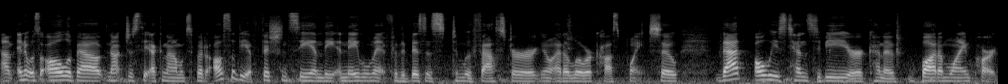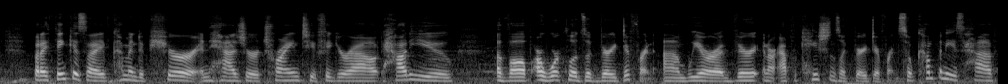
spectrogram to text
um, and it was all about not just the economics, but also the efficiency and the enablement for the business to move faster, you know, at a lower cost point. So that always tends to be your kind of bottom line part. But I think as I've come into Pure and Azure, trying to figure out how do you evolve, our workloads look very different. Um, we are a very, and our applications look very different. So companies have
